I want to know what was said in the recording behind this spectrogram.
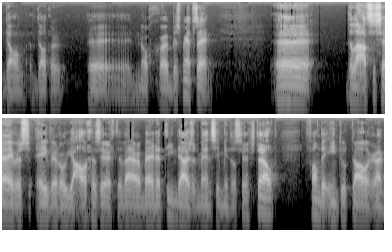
dan dat er uh, nog besmet zijn. de laatste cijfers, even royaal gezegd, er waren bijna 10.000 mensen inmiddels hersteld van de in totaal ruim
